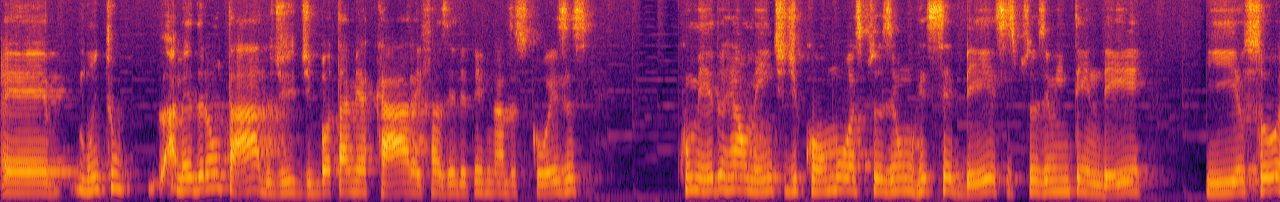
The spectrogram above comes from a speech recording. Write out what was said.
é, muito amedrontado de, de botar minha cara e fazer determinadas coisas com medo realmente de como as pessoas iam receber, se as pessoas iam entender. E eu sou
